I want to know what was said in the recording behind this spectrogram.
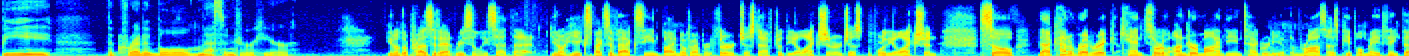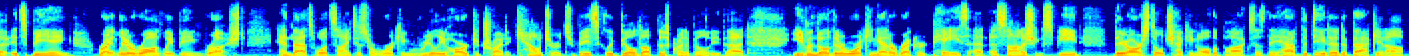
be the credible messenger here? You know, the president recently said that, you know, he expects a vaccine by November 3rd, just after the election or just before the election. So that kind of rhetoric can sort of undermine the integrity of the mm-hmm. process. People may think that it's being rightly or wrongly being rushed. And that's what scientists are working really hard to try to counter, to basically build up this credibility that even though they're working at a record pace at astonishing speed, they are still checking all the boxes. They have the data to back it up,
